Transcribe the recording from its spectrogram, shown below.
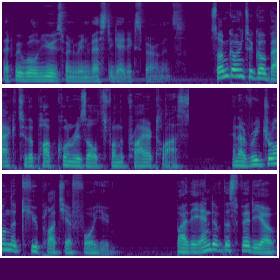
that we will use when we investigate experiments. So I'm going to go back to the popcorn results from the prior class, and I've redrawn the cube plot here for you. By the end of this video,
